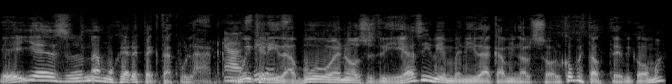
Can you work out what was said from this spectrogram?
Ella es una mujer espectacular. Así Muy es. querida. Buenos días y bienvenida a Camino al Sol. ¿Cómo está usted, mi coma?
